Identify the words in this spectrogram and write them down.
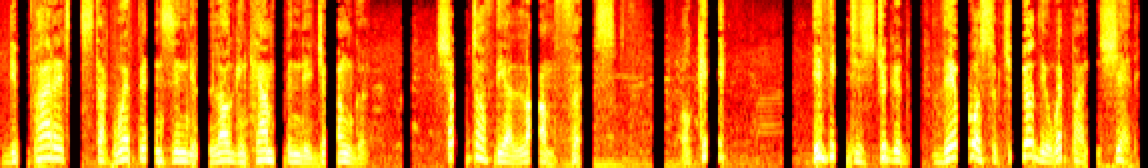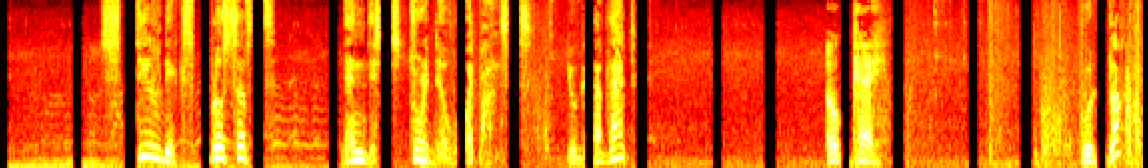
The pirates stuck weapons in the logging camp in the jungle. Shut off the alarm first, okay? If it is triggered, they will secure the weapon shed. Steal the explosives, then destroy the weapons. You got that? Okay. Good luck.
